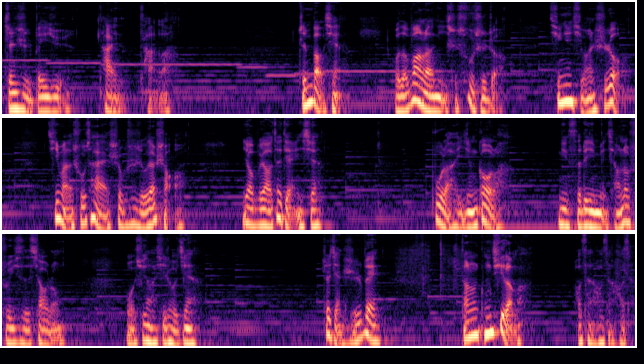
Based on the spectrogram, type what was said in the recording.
真是悲剧，太惨了。真抱歉，我都忘了你是素食者。青青喜欢吃肉，今晚的蔬菜是不是有点少？要不要再点一些？不了，已经够了。聂斯利勉强露出一丝笑容。我去趟洗手间。这简直是被当成空气了吗？好惨，好惨，好惨。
